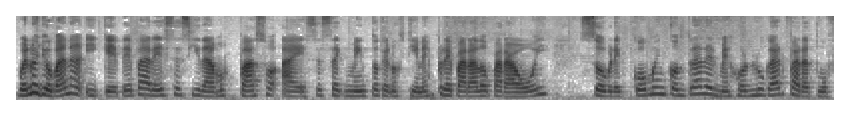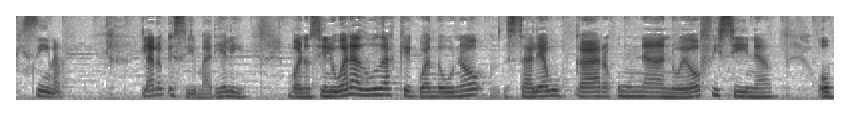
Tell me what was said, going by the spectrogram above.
Bueno, Giovanna, ¿y qué te parece si damos paso a ese segmento que nos tienes preparado para hoy sobre cómo encontrar el mejor lugar para tu oficina? Claro que sí, Marieli. Bueno, sin lugar a dudas que cuando uno sale a buscar una nueva oficina o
